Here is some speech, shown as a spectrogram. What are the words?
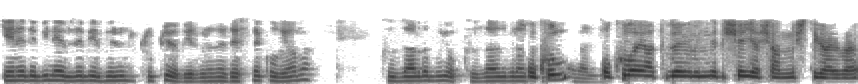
gene de bir nebze birbirini tutuyor, birbirine destek oluyor ama kızlarda bu yok. Kızlarda biraz Okul okul hayatı döneminde bir şey yaşanmıştı galiba.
